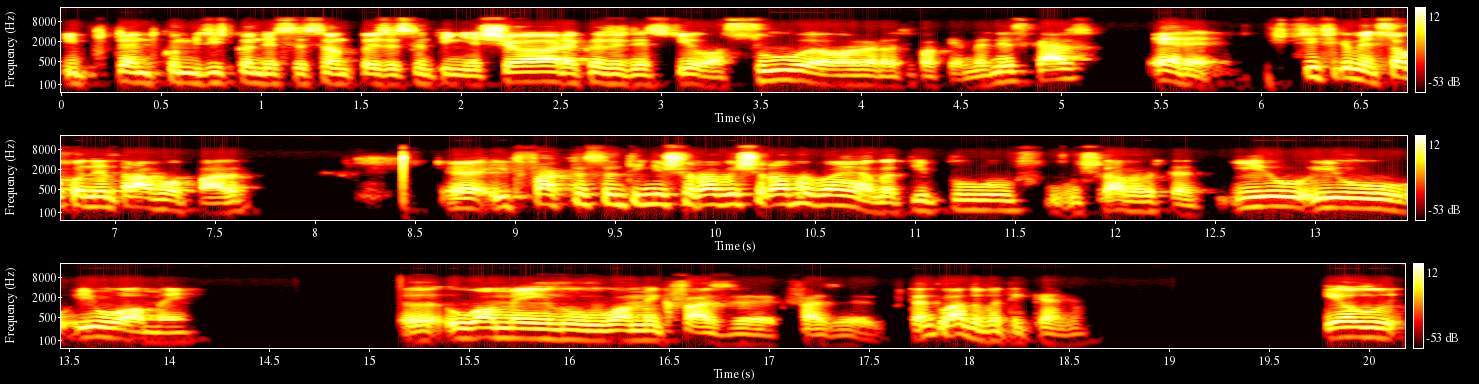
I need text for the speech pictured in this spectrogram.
e portanto, como existe condensação, depois a Santinha chora, coisas desse estilo, ou sua, ou merda assim qualquer. Mas nesse caso, era especificamente só quando entrava o padre, uh, e de facto a Santinha chorava e chorava bem, ela tipo, chorava bastante. E o, e o, e o homem, uh, o homem, o homem que faz, que faz, portanto, lá do Vaticano, ele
